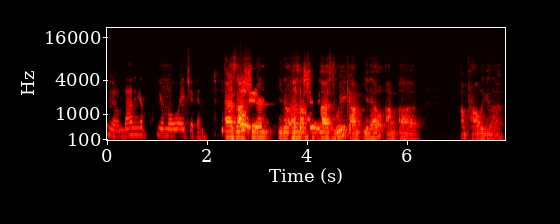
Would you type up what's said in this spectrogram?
you know, not in your your mole chicken. As I oh, shared, you know, as I shared last week, I'm, you know, I'm uh I'm probably gonna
